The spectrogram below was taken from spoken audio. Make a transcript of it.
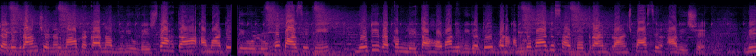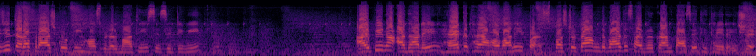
ટેલિગ્રામ ચેનલમાં પ્રકારના વીડિયો વેચતા હતા. આ માટે તેઓ લોકો પાસેથી મોટી રકમ લેતા હોવાની વિગતો પણ અમદાવાદ સાયબર ક્રાઇમ બ્રાન્ચ પાસે આવી છે. બીજી તરફ રાજકોટની હોસ્પિટલમાંથી સીસીટીવી આઈપીના આધારે હેક થયા હોવાની પણ સ્પષ્ટતા અમદાવાદ સાયબર ક્રાઇમ પાસેથી થઈ રહી છે.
